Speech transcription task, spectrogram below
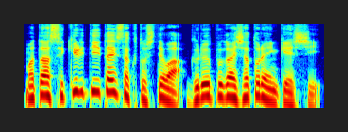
また、セキュリティ対策としては、グループ会社と連携し、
